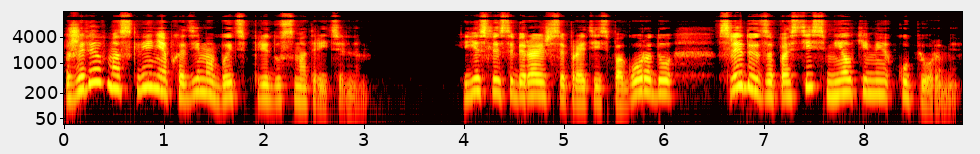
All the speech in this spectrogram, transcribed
Живя в Москве, необходимо быть предусмотрительным. Если собираешься пройтись по городу, следует запастись мелкими купюрами.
